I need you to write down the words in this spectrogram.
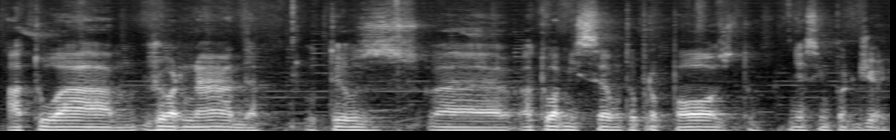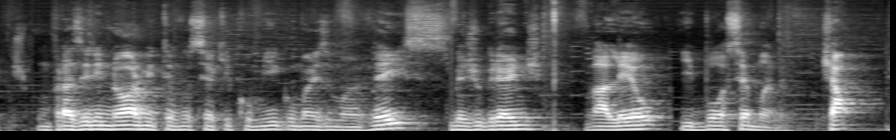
a tua jornada, teus, uh, a tua missão, o teu propósito e assim por diante. Um prazer enorme ter você aqui comigo mais uma vez. beijo grande, valeu e boa semana. Tchau!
